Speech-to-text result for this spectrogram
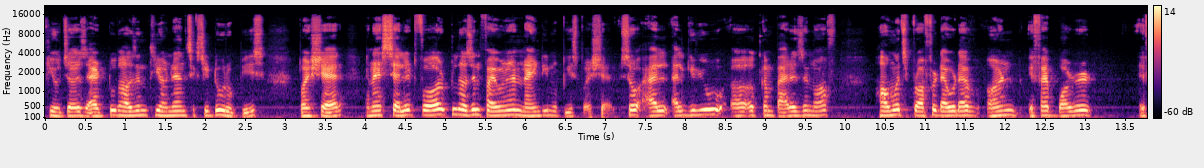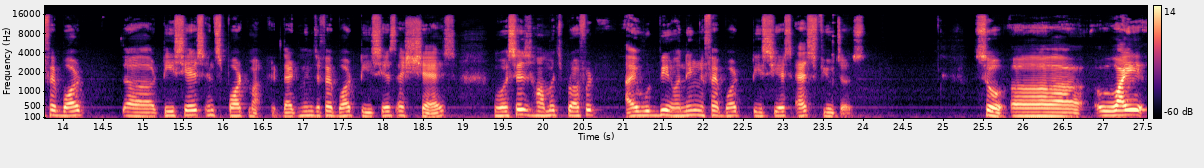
futures at 2362 rupees per share and i sell it for 2519 rupees per share. So i'll i'll give you a, a comparison of how much profit i would have earned if i bought it if i bought uh, TCS in spot market. That means if I bought TCS as shares versus how much profit I would be earning if I bought TCS as futures. So uh, why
